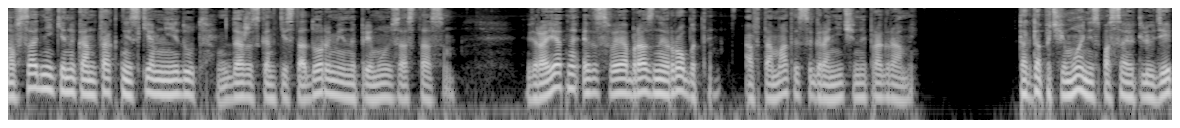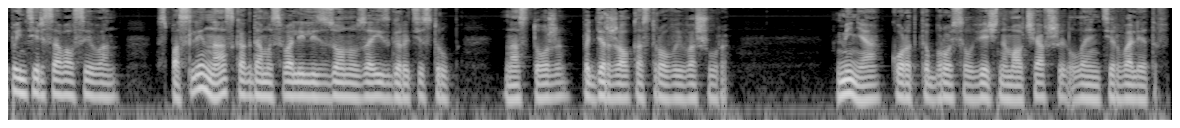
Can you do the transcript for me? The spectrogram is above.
«Но всадники на контакт ни с кем не идут, даже с конкистадорами напрямую со Стасом. Вероятно, это своеобразные роботы, автоматы с ограниченной программой». «Тогда почему они спасают людей?» — поинтересовался Иван. «Спасли нас, когда мы свалились в зону за изгородь из труб. Нас тоже», — поддержал Кострова Ивашура. «Меня», — коротко бросил вечно молчавший Леонтир Валетов.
